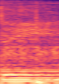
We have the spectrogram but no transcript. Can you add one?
see.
